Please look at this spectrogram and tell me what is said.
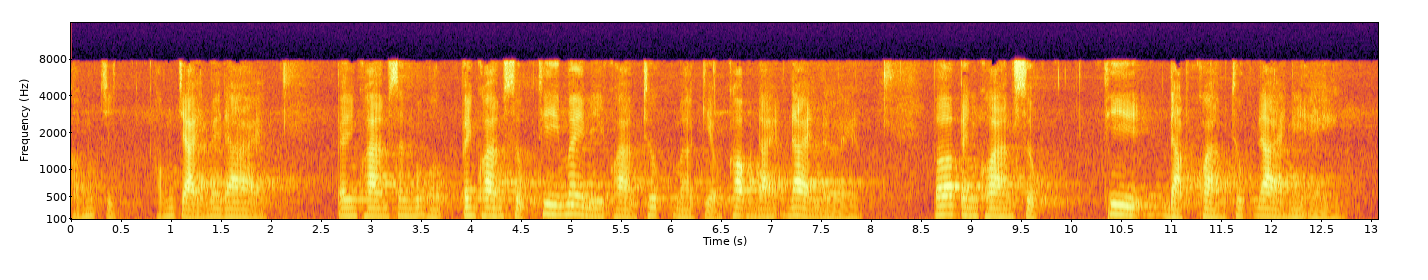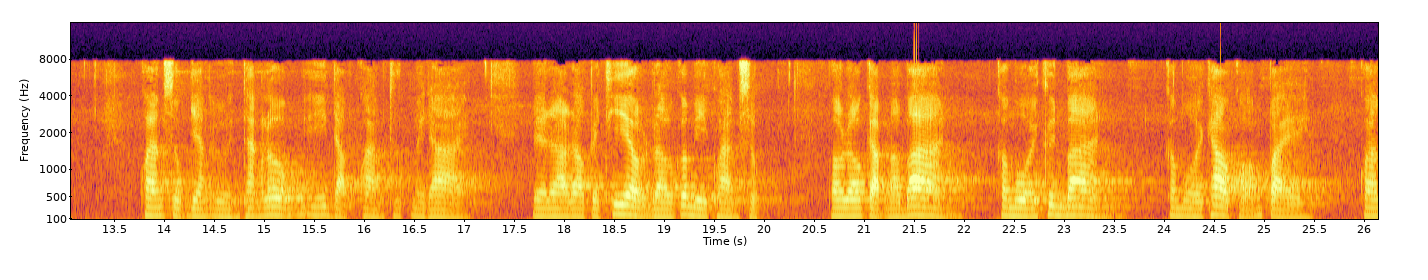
ของจิตของใจไม่ได้ เป็นความสงบเป็นความสุขที่ไม่มีความทุกข์มาเกี่ยวข้องได้ได้เลย เพราะเป็นความสุข ที่ดับความทุกข์ได้นี่เอง ความสุขอย่างอื่นทางโลกนี้ดับความทุกข์ไม่ได้ เวลาเราไปเที่ยวเราก็มีความสุข พอเรากลับมาบ้าน ขโมยขึ้นบ้าน ขโมยข้าวของไป ความ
